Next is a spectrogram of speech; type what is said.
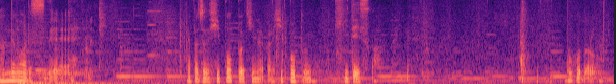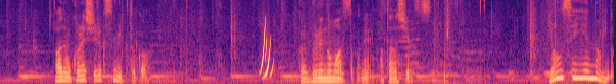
何でもあるっすね。やっぱちょっとヒップホップ気になるからヒップホップ見ていいですか？どこだろう。あでもこれシルクソニックとか。これブルーノ・マーズとかね。新しいやつですね。4000円なんだ。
